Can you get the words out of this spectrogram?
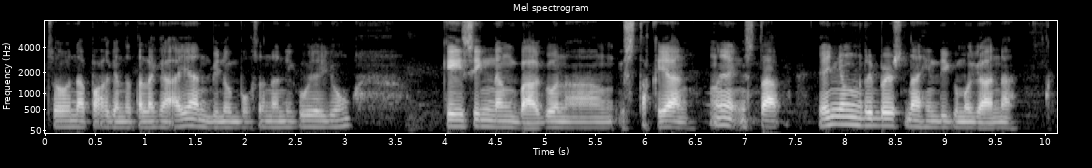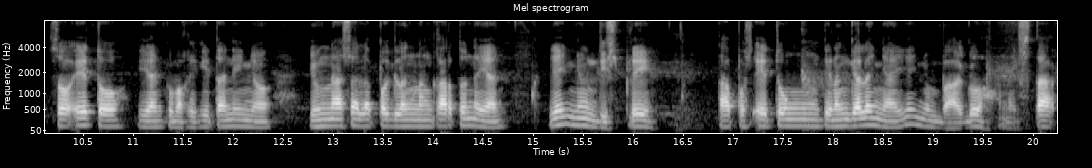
So, napakaganda talaga. Ayan, binubuksan na ni Kuya yung casing ng bago ng stock yan. Ngayon, stock. Yan yung reverse na hindi gumagana. So, ito, yan kung makikita ninyo, yung nasa lapag lang ng karton na yan, yan yung display. Tapos, itong tinanggalan niya, yan yung bago na stock.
